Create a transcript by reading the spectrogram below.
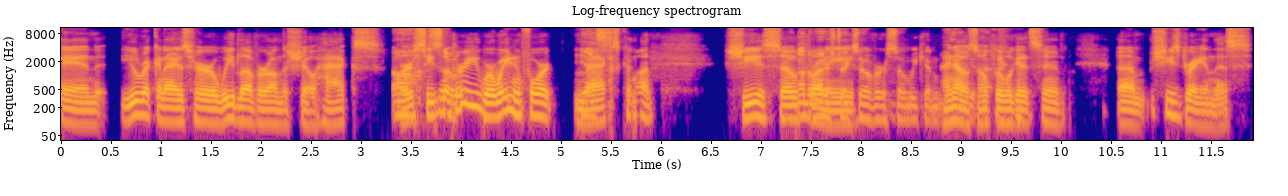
and you recognize her. We love her on the show Hacks. Oh, Where's season so... three? We're waiting for it. Yes. Max, come on. She is so Another funny. strikes over, so we can. I know. So hopefully we'll get it soon. Um, she's great in this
